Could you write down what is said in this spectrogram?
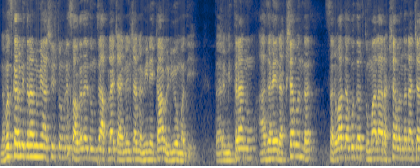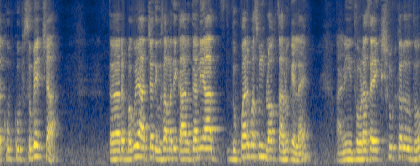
नमस्कार मित्रांनो मी आशिष टोमरे. स्वागत आहे तुमचं आपल्या चॅनलच्या नवीन एका व्हिडिओमध्ये. तर मित्रांनो आज आहे रक्षाबंधन. सर्वात अगोदर तुम्हाला रक्षाबंधनाच्या खूप खूप शुभेच्छा. तर बघूया आजच्या दिवसामध्ये काय होतं. आणि आज दुपारपासून ब्लॉग चालू केला आहे आणि थोडासा एक शूट करत होतो.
